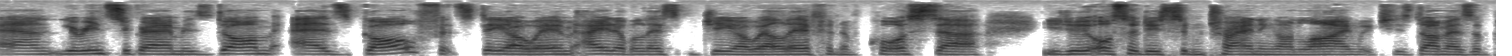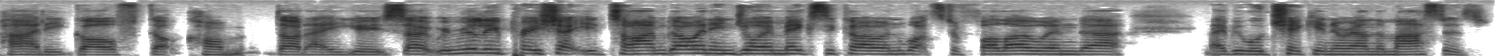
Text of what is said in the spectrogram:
And your Instagram is Dom as Golf. It's D O M A S S G O L F. And of course, uh, you do also do some training online, which is domazzopardigolf.com.au. So we really appreciate your time. Go and enjoy Mexico and what's to follow. And uh, maybe we'll check in around the Masters.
